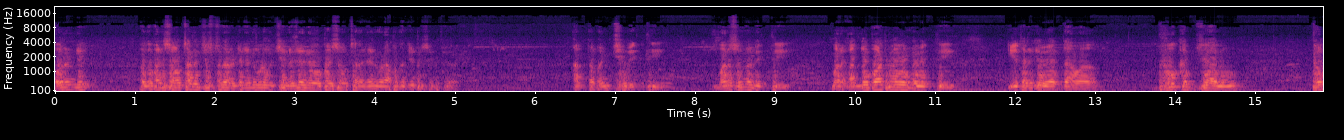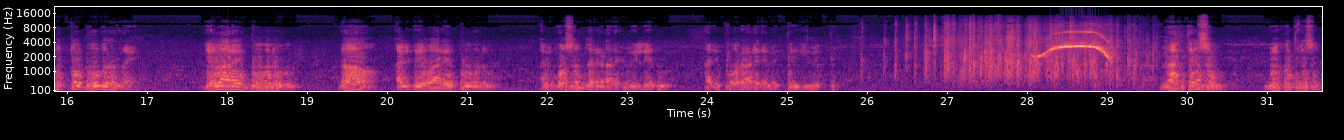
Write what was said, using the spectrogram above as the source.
అవునండి ఒక పది సంవత్సరాల నుంచి ఇస్తున్నారంటే నేను కూడా వచ్చి నిజంగా ముప్పై పది సంవత్సరాలు నేను కూడా అబద్ధం చెప్పేసి అంత మంచి వ్యక్తి మనసున్న వ్యక్తి మనకు అందుబాటులో ఉన్న వ్యక్తి ఇతనికి వేద్దామా? భూ కబ్జాలు ప్రభుత్వ భూములు ఉన్నాయి. దేవాలయం భూములు నా అవి దేవాలయం భూములు. అవి మోసం జరగడానికి వీల్లేదు. అది పోరాడిన వ్యక్తి ఈ వ్యక్తి. నాకు తెలుసు. మీకు తెలుసు.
